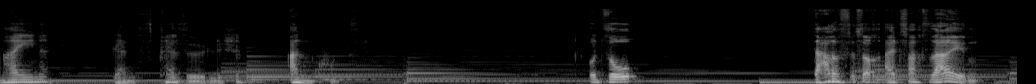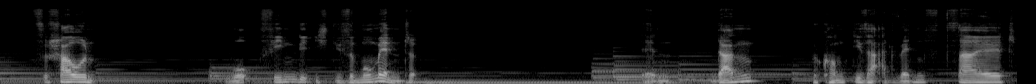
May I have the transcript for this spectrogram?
Meine ganz persönliche Ankunft. Und so darf es auch einfach sein, zu schauen, wo finde ich diese Momente. Denn dann bekommt diese Adventszeit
